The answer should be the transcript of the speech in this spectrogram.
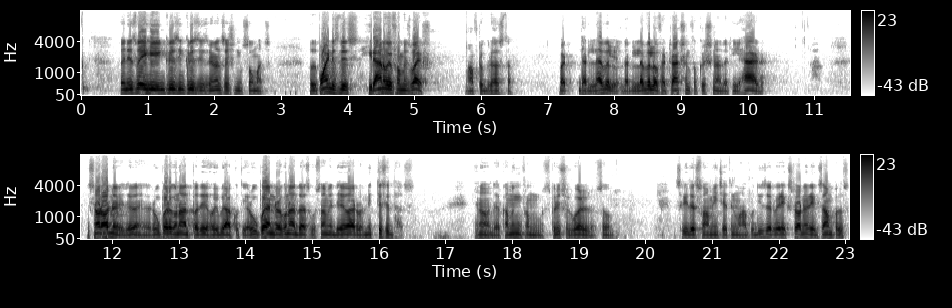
So in this way he increased increased his renunciation so much. So the point is this: he ran away from his wife after Grihastha. But that level, that level of attraction for Krishna that he had, it's not ordinary. Rupa Raghunath Pade Hoibe Akuti. Rupa and Raghunath Das Goswami, they are Nitya Siddhas. You know, they are coming from spiritual world. So Sridhar Swami, Chaitanya Mahaprabhu, these are very extraordinary examples.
